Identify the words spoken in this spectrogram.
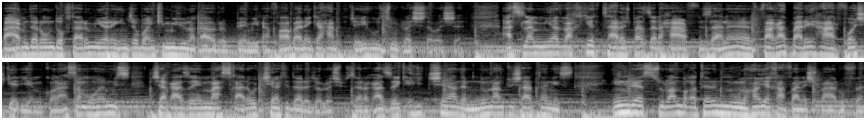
برمیداره اون دختر میاره اینجا با اینکه می‌دونه قرار بمیرن فقط برای اینکه همه جایی حضور داشته باشه. اصلا میاد وقتی سرش پس داره حرف می‌زنه فقط برای حرفاش گریه می‌کنه. اصلا مهم نیست چه غذای مسخره و چرتی داره جلوش می‌ذاره. غذایی که هیچی نداره نونم توش حتی نیست. این رستوران به خاطر نونهای خفنش معروفه.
